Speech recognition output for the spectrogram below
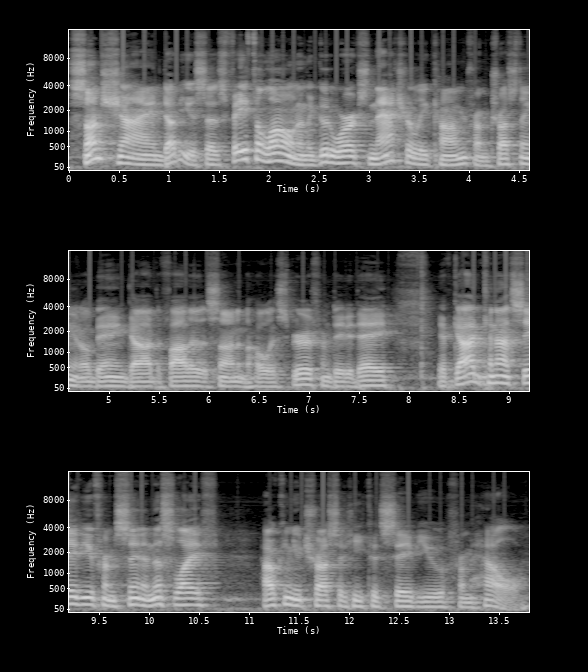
Sunshine W says, Faith alone and the good works naturally come from trusting and obeying God the Father, the Son, and the Holy Spirit from day to day. If God cannot save you from sin in this life, how can you trust that He could save you from hell?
